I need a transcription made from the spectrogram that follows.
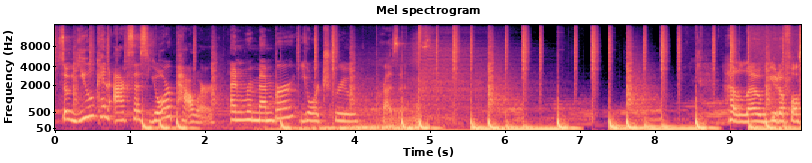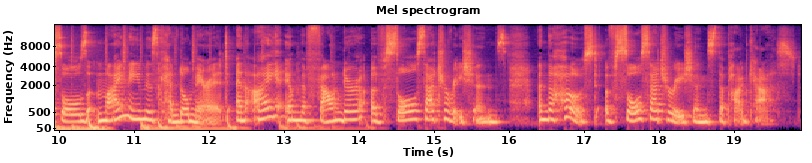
so you can access your power and remember your true presence. Hello, beautiful souls. My name is Kendall Merritt, and I am the founder of Soul Saturations and the host of Soul Saturations, the podcast.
